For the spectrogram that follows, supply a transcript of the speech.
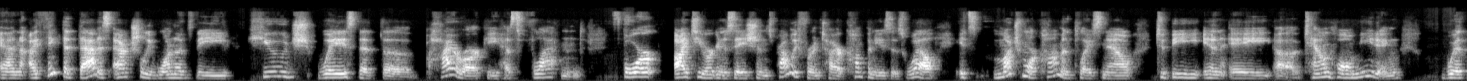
and i think that that is actually one of the huge ways that the hierarchy has flattened for IT organizations, probably for entire companies as well, it's much more commonplace now to be in a uh, town hall meeting with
